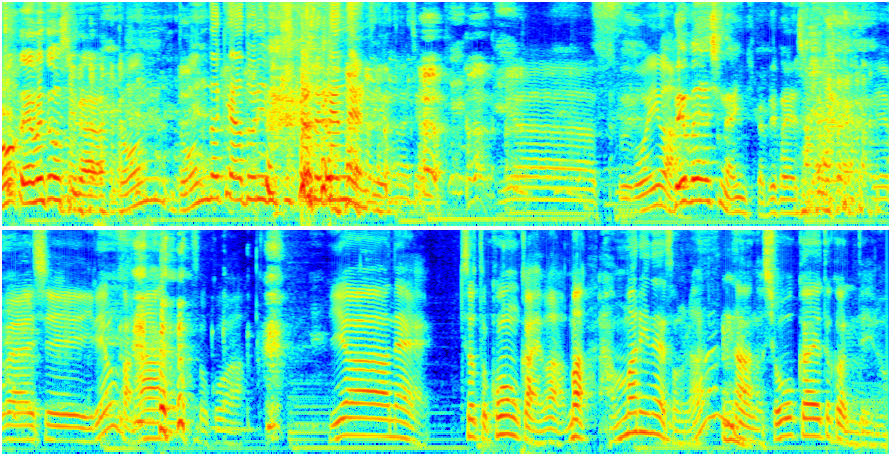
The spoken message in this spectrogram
ょっとやめてほしいな。どんどんだけアドリブ聞かせてんねんっていう話がいやーすごいわ。出囃子ないんですか？出囃子。出囃子入れようかなそこは。いやーねちょっと今回はまああんまりねそのランナーの紹介とかっていうのを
